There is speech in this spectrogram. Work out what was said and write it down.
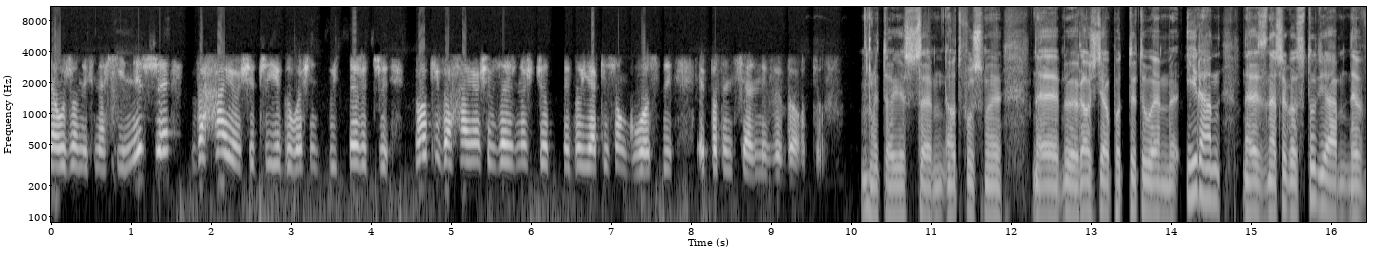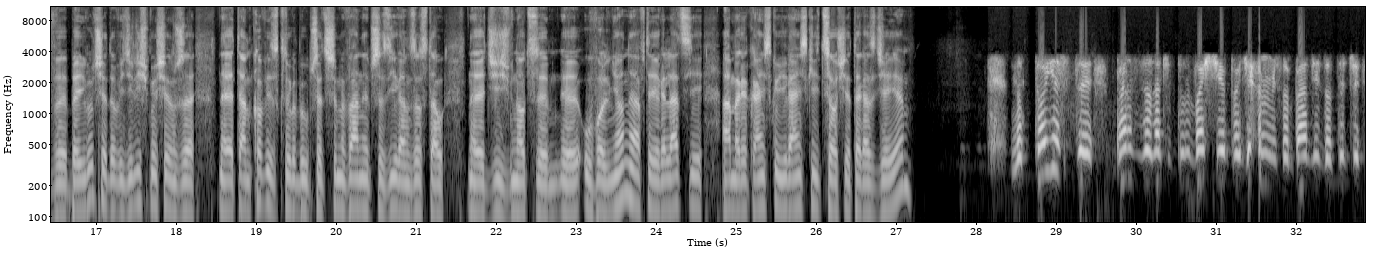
nałożonych na Chiny, że wahają się, czy jego właśnie Twittery, czy kroki wahają się w zależności od tego, jakie są głosy potencjalnych wyborców. To jeszcze otwórzmy e, rozdział pod tytułem Iran. E, z naszego studia w Bejrucie dowiedzieliśmy się, że e, tankowiec, który był przetrzymywany przez Iran, został dziś w nocy uwolniony, a w tej relacji amerykańsko-irańskiej co się teraz dzieje? No to jest bardzo, znaczy tu właściwie powiedziałem, że to bardziej dotyczy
